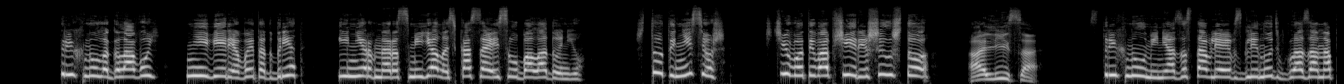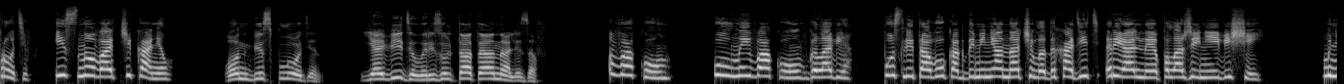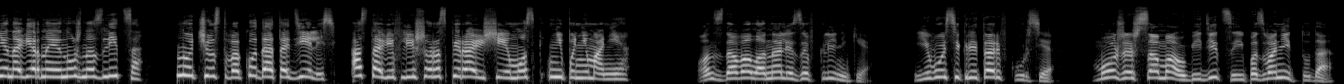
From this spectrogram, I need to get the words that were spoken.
Тряхнула головой, не веря в этот бред, и нервно рассмеялась, касаясь лба ладонью. «Что ты несешь? С чего ты вообще решил, что...» «Алиса!» Стряхнул меня, заставляя взглянуть в глаза напротив, и снова отчеканил. «Он бесплоден. Я видел результаты анализов». Вакуум. Полный вакуум в голове. После того, как до меня начало доходить реальное положение вещей. Мне, наверное, нужно злиться, но чувства куда-то делись, оставив лишь распирающее мозг непонимание. Он сдавал анализы в клинике. Его секретарь в курсе. Можешь сама убедиться и позвонить туда.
